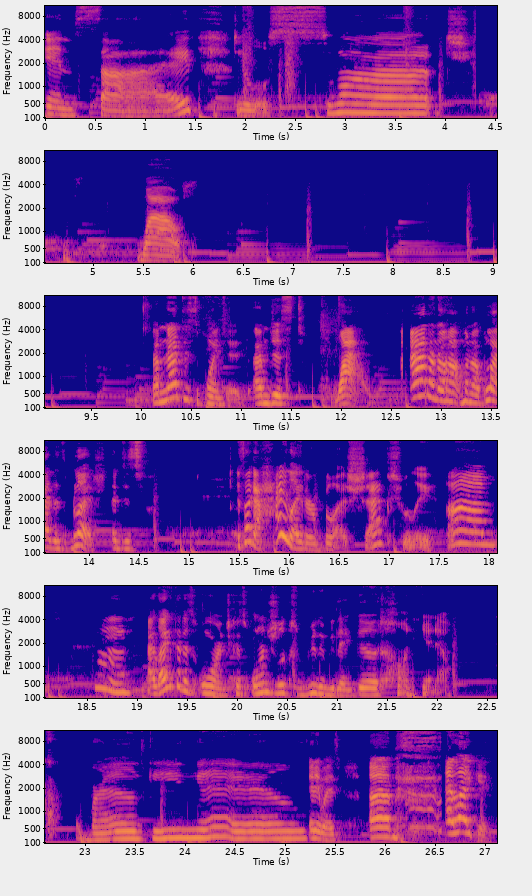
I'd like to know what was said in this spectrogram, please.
inside. Do a little swatch. Wow. I'm not disappointed. I'm just, wow. I don't know how I'm gonna apply this blush. I just, it's like a highlighter blush, actually. Um, hmm. I like that it's orange because orange looks really, really good on, you know, brown skin girls. Anyways, um, I like it.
